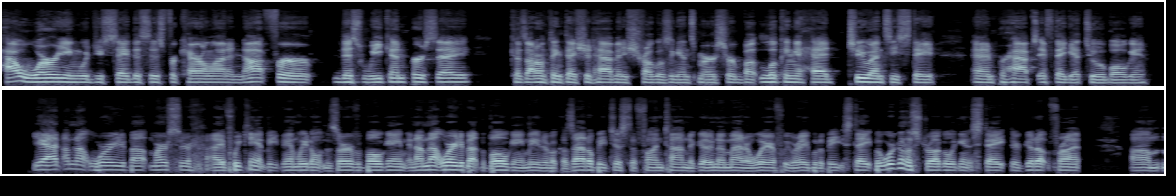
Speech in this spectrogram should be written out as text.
how worrying would you say this is for Carolina? Not for this weekend per se, because I don't think they should have any struggles against Mercer. But looking ahead to NC State and perhaps if they get to a bowl game. Yeah, I'm not worried about Mercer. If we can't beat them, we don't deserve a bowl game. And I'm not worried about the bowl game either because that'll be just a fun time to go no matter where if we were able to beat State. But we're going to struggle against State. They're good up front. Um,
